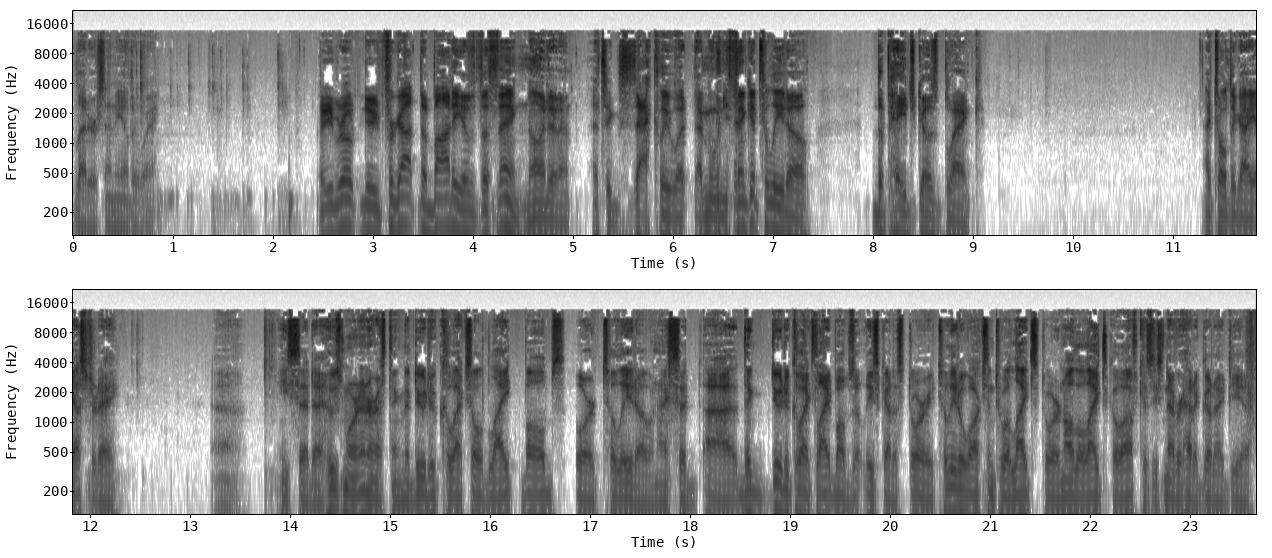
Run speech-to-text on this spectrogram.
letters any other way. He wrote, you forgot the body of the thing. No, I didn't. That's exactly what, I mean, when you think of Toledo, the page goes blank. I told the guy yesterday, uh, he said, uh, who's more interesting, the dude who collects old light bulbs or Toledo? And I said, uh, the dude who collects light bulbs at least got a story. Toledo walks into a light store and all the lights go off because he's never had a good idea.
